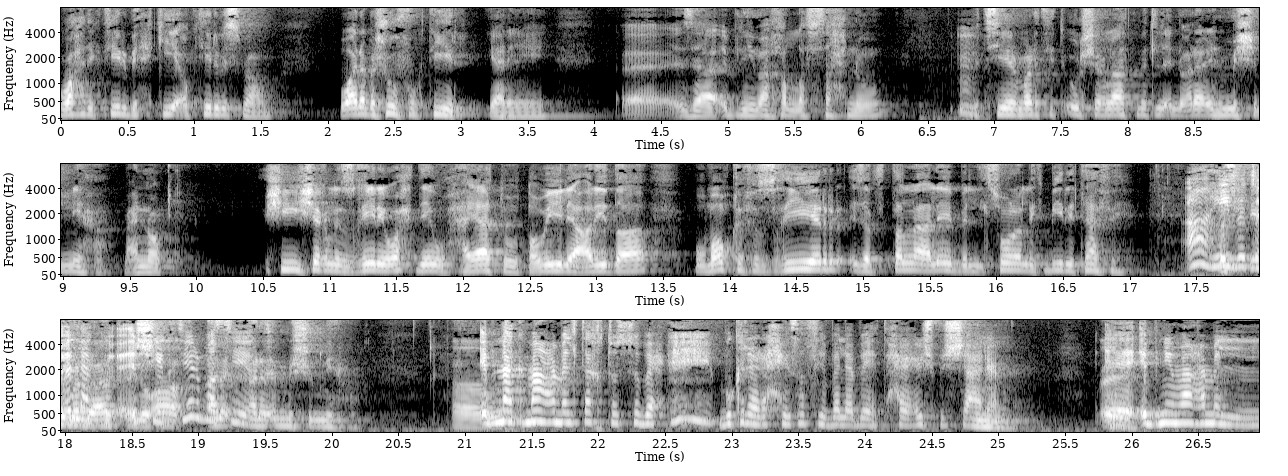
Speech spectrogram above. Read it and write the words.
واحد كتير بيحكيه أو كتير بيسمعه وأنا بشوفه كتير. يعني آه، إذا ابني ما خلص صحنه بتصير مرتي تقول شغلات مثل إنه أنا مش منيحة. مع إنه شيء شغلة صغيرة وحدة وحياته طويلة عريضة وموقف صغير إذا بتطلع عليه بالصورة الكبيرة تافه. آه هي بتقول لك إنه شيء آه، كثير أنا- بسيط. أنا ام مش منيحة. ابنك ما عمل تخته الصبح بكرة رح يصفي بلا بيت حيعيش بالشارع. آه، ابني ما عمل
